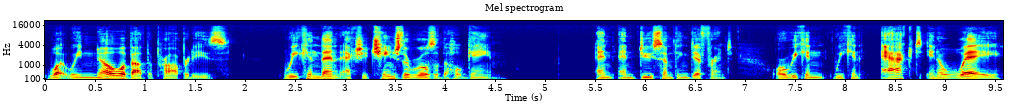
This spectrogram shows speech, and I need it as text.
what we know about the properties, we can then actually change the rules of the whole game and and do something different or we can we can act in a way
